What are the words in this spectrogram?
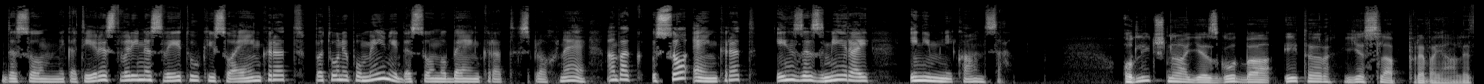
Da so nekatere stvari na svetu, ki so enkrat, pa to ne pomeni, da so nobenkrat, sploh ne, ampak so enkrat in za zmeraj in jim ni konca. Odlična je zgodba Eter je slab prevajalec,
